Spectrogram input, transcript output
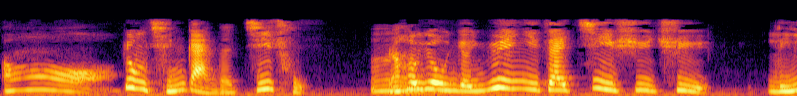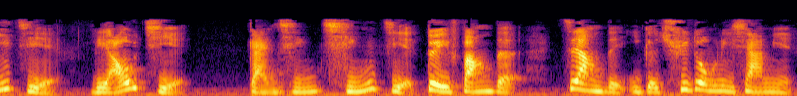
哦，用情感的基础，然后用一个愿意再继续去理解、了解感情、情解对方的这样的一个驱动力下面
